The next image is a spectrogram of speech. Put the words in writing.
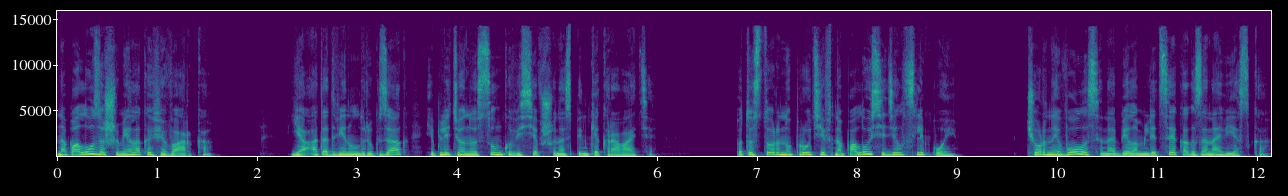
На полу зашумела кофеварка. Я отодвинул рюкзак и плетеную сумку, висевшую на спинке кровати. По ту сторону прутьев на полу сидел слепой. Черные волосы на белом лице, как занавеска.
